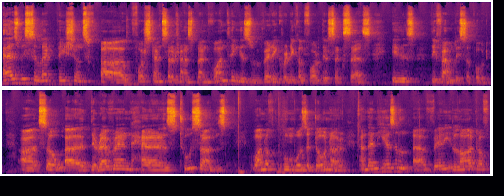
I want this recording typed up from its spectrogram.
As we select patients uh, for stem cell transplant, one thing is very critical for their success is the family support. Uh, so uh, the Reverend has two sons, one of whom was a donor, and then he has a, a very lot of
